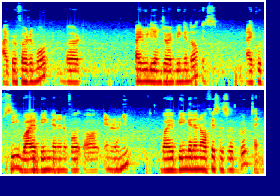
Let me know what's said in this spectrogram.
I prefer remote, but I really enjoyed being in the office. I could see why being in an uh, office is a good thing.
